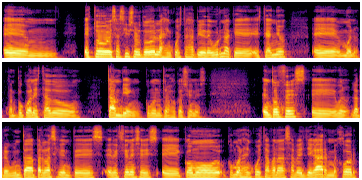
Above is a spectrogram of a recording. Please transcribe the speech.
Em, esto es así sobre todo en las encuestas a pie de urna que este año, eh, bueno, tampoco han estado tan bien como en otras ocasiones. Entonces, eh, bueno, la pregunta para las siguientes elecciones es eh, ¿cómo, las encuestas van a saber llegar mejor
